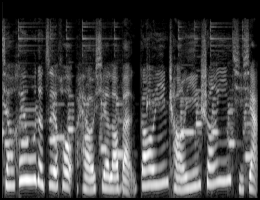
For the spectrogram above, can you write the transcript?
小黑屋的最后还要谢老板高音长音双音齐下。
